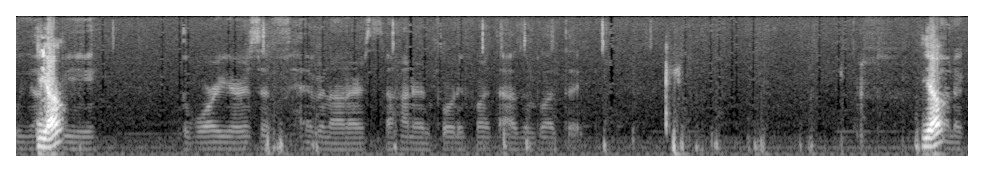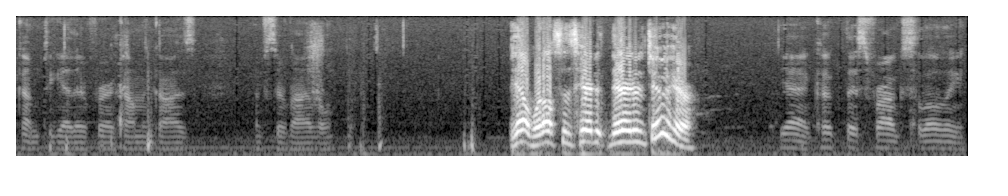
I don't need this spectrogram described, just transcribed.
we gotta Yeah. be the warriors of heaven on earth, 144,000 blood thick. Yep. Gotta come together for a common cause of survival. Yeah. What else is here to, there to do here? Yeah, cook this frog slowly.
